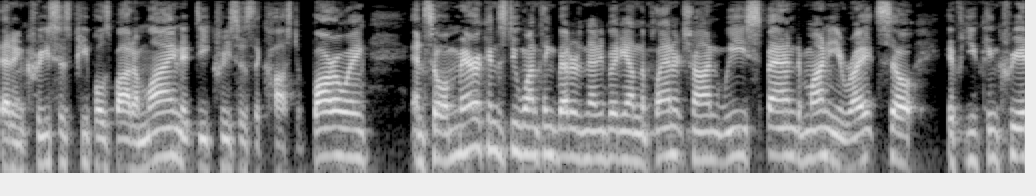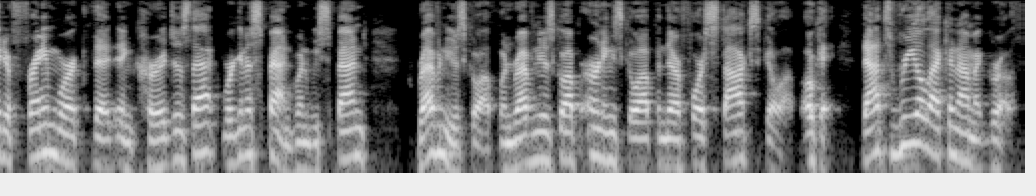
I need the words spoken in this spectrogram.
that increases people's bottom line, it decreases the cost of borrowing. And so Americans do one thing better than anybody on the planet, Sean. We spend money, right? So if you can create a framework that encourages that, we're going to spend. When we spend, revenues go up. When revenues go up, earnings go up, and therefore stocks go up. Okay, that's real economic growth.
